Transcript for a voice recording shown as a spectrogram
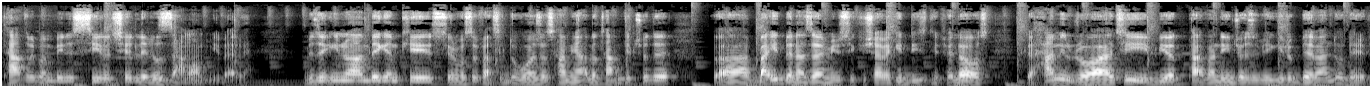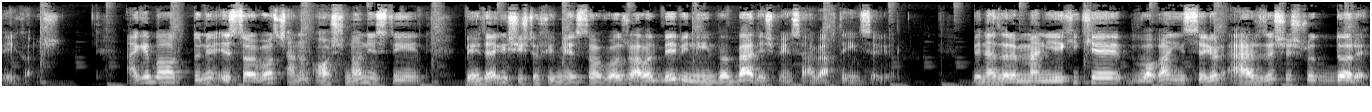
تقریبا بین 30 و 40 دقیقه زمان می‌بره. بذار این رو هم بگم که سری واسه فصل دومش از همین الان تمدید شده و بعید به نظر می‌رسه که شبکه دیزنی پلاس به همین راحتی بیاد پرونده این جاذبگی رو ببنده و بره پی اگه با دنیا استار چندان آشنا نیستین بهتره که 6 تا فیلم استار رو اول ببینین و بعدش به این سر وقت این سریال. به نظر من یکی که واقعا این سریال ارزشش رو داره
